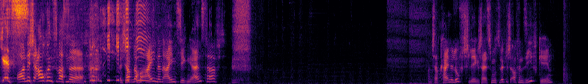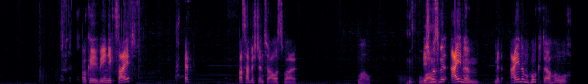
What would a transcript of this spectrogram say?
Yes! Oh, nicht auch ins Wasser! Ich habe noch einen einzigen, ernsthaft? Und ich habe keine Luftschläge, das heißt, ich muss wirklich offensiv gehen. Okay, wenig Zeit. Was habe ich denn zur Auswahl? Wow. Ich Wow. muss mit einem, mit einem Hook da hoch.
